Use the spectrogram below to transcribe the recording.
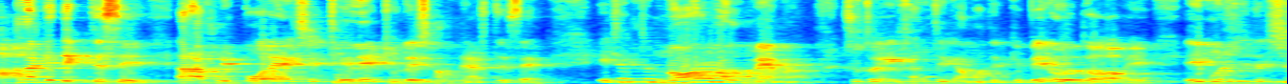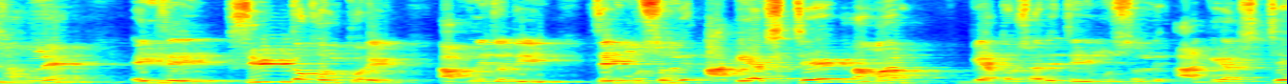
আপনাকে দেখতেছে, আর আপনি পরে এসে ঠেলে ঠুলে সামনে আসতেছেন। এটা একটা নর্মাল ম্যানার সুতরাং এখান থেকে আমাদেরকে বের হতে হবে। এই মসজিদের সামনে এই যে সিট দখল করে, আপনি যদি যেই মুসল্লি আগে আসছে, আমার জ্ঞাত সারে যেই মুসল্লি আগে আসছে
